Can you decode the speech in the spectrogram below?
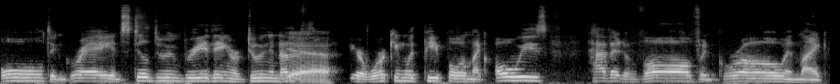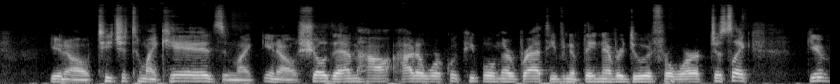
old and gray and still doing breathing or doing another Yeah. thing or working with people and like always have it evolve and grow and like you know, teach it to my kids and like, you know, show them how how to work with people in their breath even if they never do it for work. Just like give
